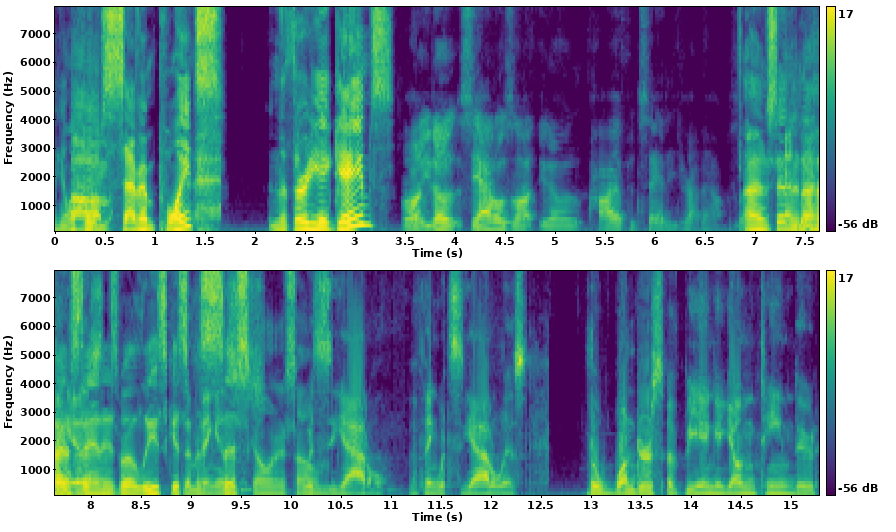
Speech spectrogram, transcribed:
he only put Um, seven points in the thirty eight games. Well, you know, Seattle's not you know high up in standings right now. I understand And they're not high is- standings, but at least get some assists going or something. with. Seattle, the thing with Seattle is the wonders of being a young team, dude.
